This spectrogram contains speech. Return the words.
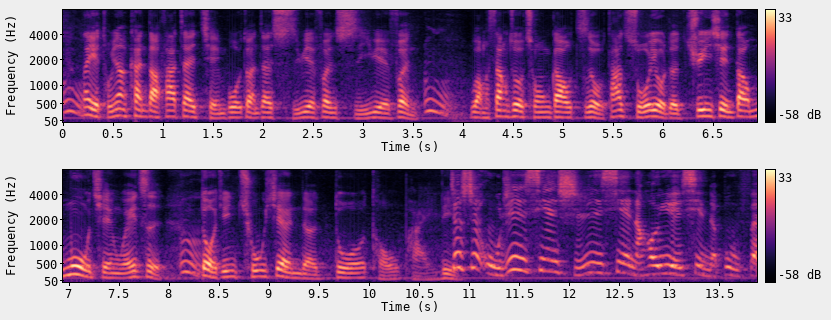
嗯那也同样看到它在前波段在十月份、十一月份，嗯往上做冲高之后，它所有的均线到目前为止，嗯都已经出现了多头排列。嗯就是五日线、十日线，然后月线的部分。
